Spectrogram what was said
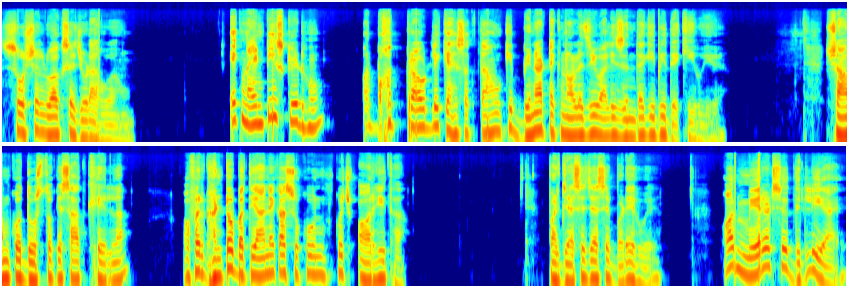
सोशल वर्क से जुड़ा हुआ हूँ। एक नाइन्टीज किड हूँ और बहुत प्राउडली कह सकता हूँ कि बिना टेक्नोलॉजी वाली ज़िंदगी भी देखी हुई है। शाम को दोस्तों के साथ खेलना और फिर घंटों बतियाने का सुकून कुछ और ही था। पर जैसे जैसे बड़े हुए और मेरठ से दिल्ली आए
